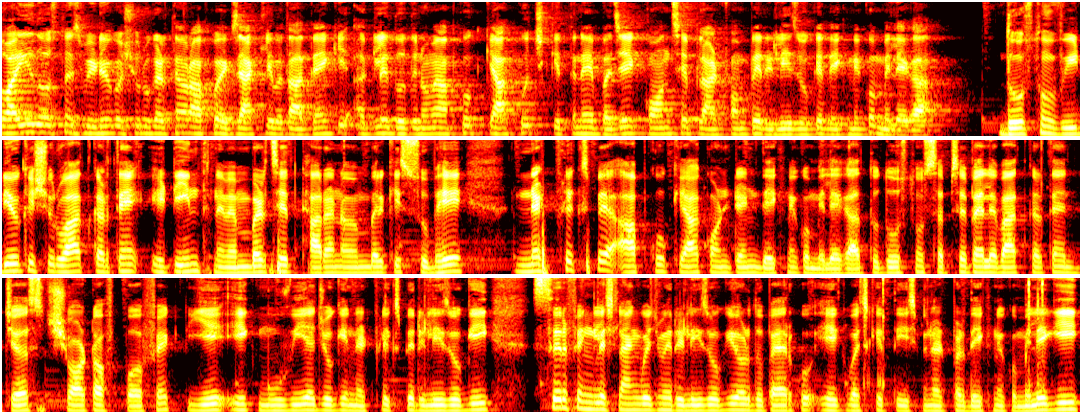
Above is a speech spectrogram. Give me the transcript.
तो आइए दोस्तों, इस वीडियो को शुरू करते हैं और आपको एक्जैक्टली बताते हैं कि अगले दो दिनों में आपको क्या कुछ, कितने बजे, कौन से प्लेटफॉर्म पे रिलीज़ होकर देखने को मिलेगा। दोस्तों, वीडियो की शुरुआत करते हैं एटीन नवंबर से 18 नवंबर की सुबह। नेटफ्लिक्स पे आपको क्या कंटेंट देखने को मिलेगा? तो दोस्तों, सबसे पहले बात करते हैं जस्ट शॉर्ट ऑफ़ परफेक्ट ये एक मूवी है जो कि नेटफ्लिक्स पे रिलीज़ होगी, सिर्फ़ इंग्लिश लैंग्वेज में रिलीज़ होगी और दोपहर को एक बज के तीस मिनट पर देखने को मिलेगी।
